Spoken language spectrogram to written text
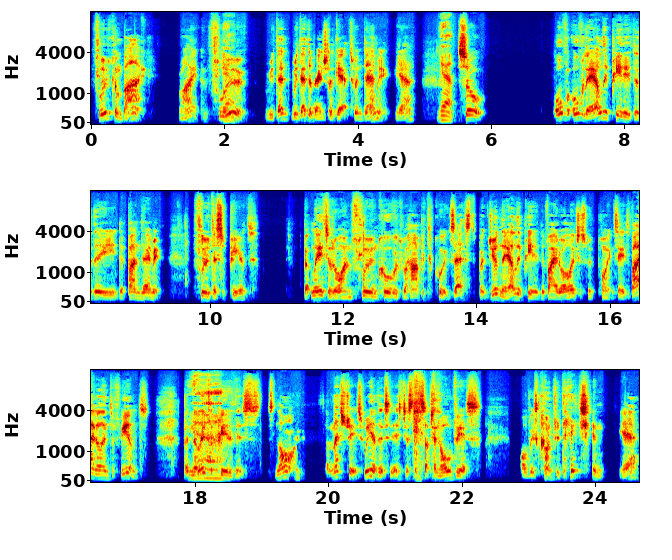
flu come back right and flu. Yeah. We did we did eventually get to endemic, yeah. Yeah. So over over the early period of the, the pandemic, flu disappeared. But later on, flu and COVID were happy to coexist. But during the early period, the virologists would point and say it's viral interference. But in yeah. the later period, it's it's not. It's a mystery. It's weird. It's, it's just such an obvious obvious contradiction. Yeah,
